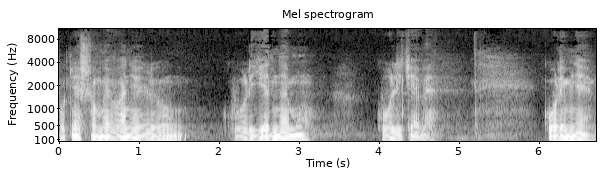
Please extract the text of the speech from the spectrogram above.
po dnešnom evaníliu kvôli jednému, kvôli tebe. Kvôli mne.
